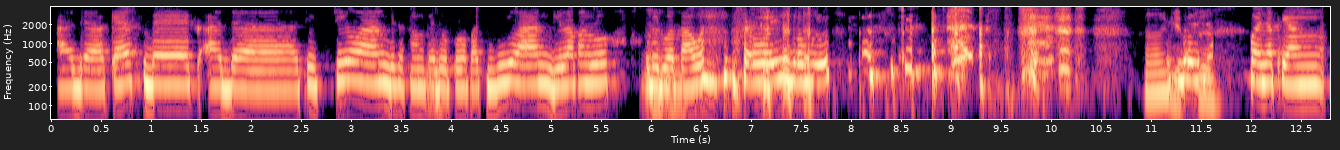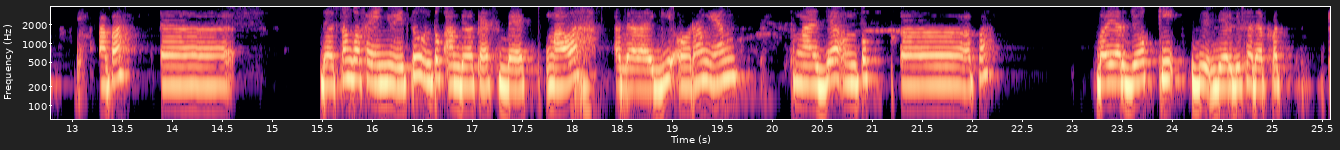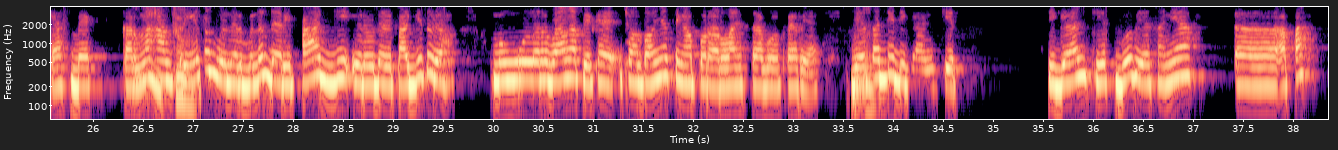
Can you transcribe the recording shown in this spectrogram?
ada cashback, ada cicilan bisa sampai 24 bulan. Gila kan lu udah dua hmm. tahun traveling belum lu. oh, gitu. Banyak, banyak yang apa? Uh, datang ke venue itu untuk ambil cashback. Malah ada lagi orang yang sengaja untuk uh, apa? bayar joki biar bisa dapat cashback karena oh, antrinya tuh bener-bener dari pagi udah dari pagi tuh udah mengular banget ya kayak contohnya Singapore Airlines Travel Fair ya biasa dia digancit digancit gue biasanya uh, apa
